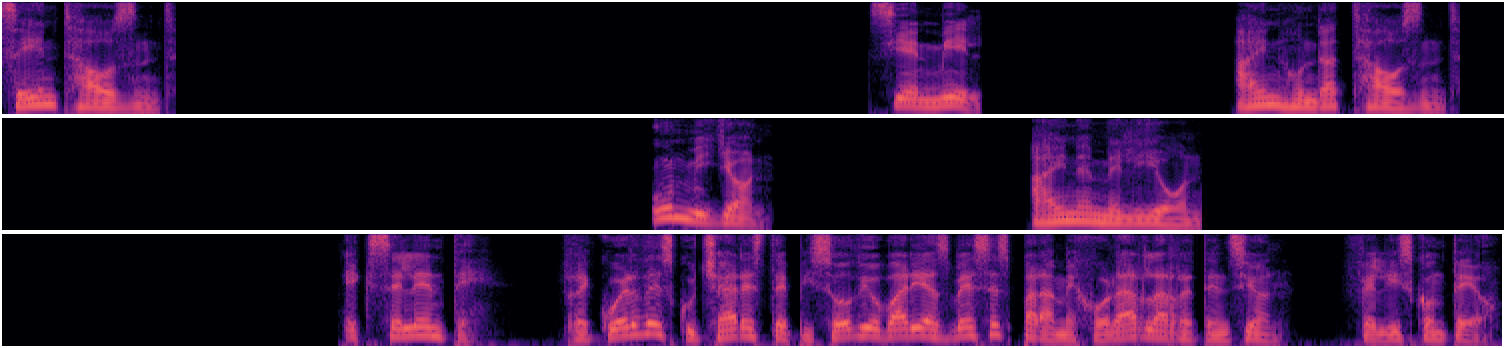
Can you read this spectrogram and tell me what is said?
Zehntausend. 100.000 mil. Einhunderttausend. Un millón. Eine Million. Excelente. Recuerde escuchar este episodio varias veces para mejorar la retención. Feliz conteo.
